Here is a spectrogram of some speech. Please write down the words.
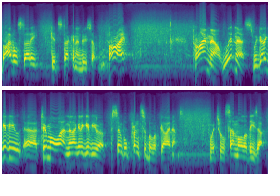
Bible study, get stuck in and do something. All right. Time now. Witness. We've got to give you uh, two more, and then I'm going to give you a simple principle of guidance, which will sum all of these up.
